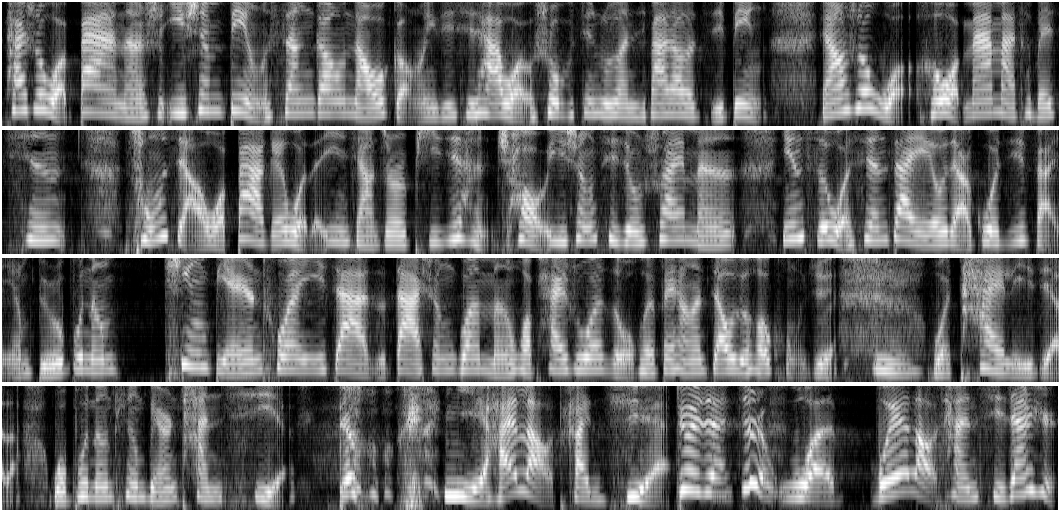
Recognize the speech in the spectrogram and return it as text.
他说我爸呢是一身病，三高、脑梗以及其他我说不清楚乱七八糟的疾病。然后说我和我妈妈特别亲，从小我爸给我的印象就是脾气很臭，一生气就摔门。因此我现在也有点过激反应，比如不能。听别人突然一下子大声关门或拍桌子，我会非常的焦虑和恐惧。嗯，我太理解了，我不能听别人叹气。你还老叹气，对对，就是我我也老叹气，但是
